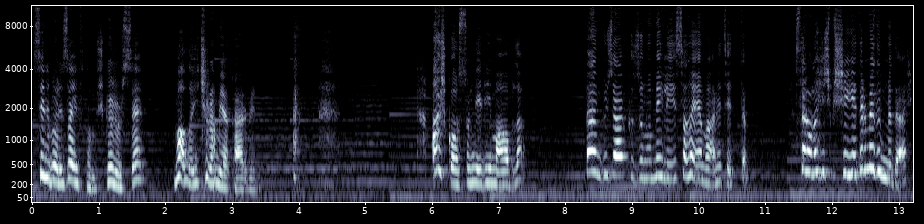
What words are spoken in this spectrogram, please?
seni böyle zayıflamış görürse vallahi çıramı yakar beni. Aşk olsun Nedime abla. Ben güzel kızımı Meleği sana emanet ettim. Sen ona hiçbir şey yedirmedin mi der.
